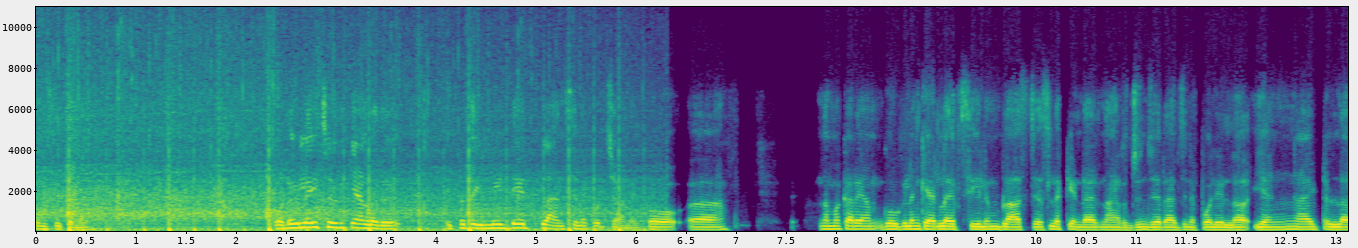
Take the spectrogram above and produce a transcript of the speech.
ആശംസിക്കുന്നു ഒടുവിലായി ചോദിക്കാനുള്ളത് ഇപ്പോഴത്തെ ഇമ്മീഡിയറ്റ് പ്ലാൻസിനെ കുറിച്ചാണ്. ഇപ്പോ നമുക്കറിയാം ഗോകുലം കേരള എഫ് സിയിലും ബ്ലാസ്റ്റേഴ്സിലൊക്കെ ഉണ്ടായിരുന്ന അർജുൻ ജയരാജിനെ പോലെയുള്ള യങ് ആയിട്ടുള്ള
